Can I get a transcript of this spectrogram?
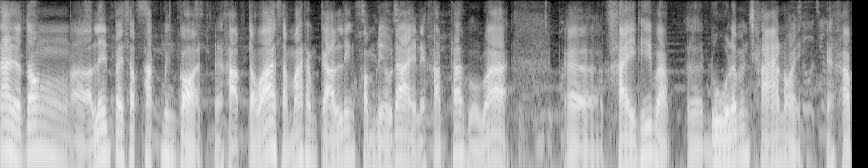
น่าจะต้องเอเล่นไปสักพักหนึ่งก่อนนะครับ แต่ว่าสามารถทำการเร่งความเร็วได้นะครับ ถ้าสมมติว่าใครที่แบบดูแล้วมันช้าหน่อยนะครับ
